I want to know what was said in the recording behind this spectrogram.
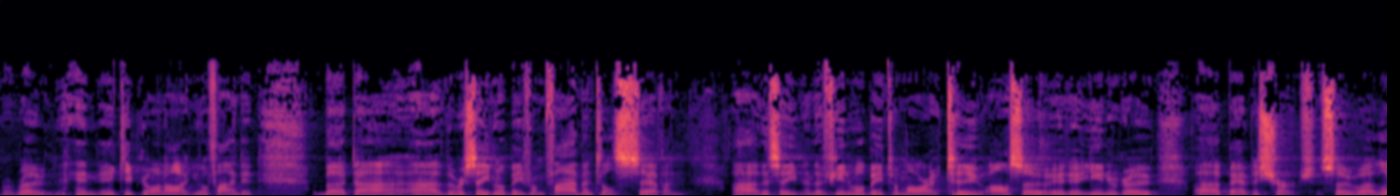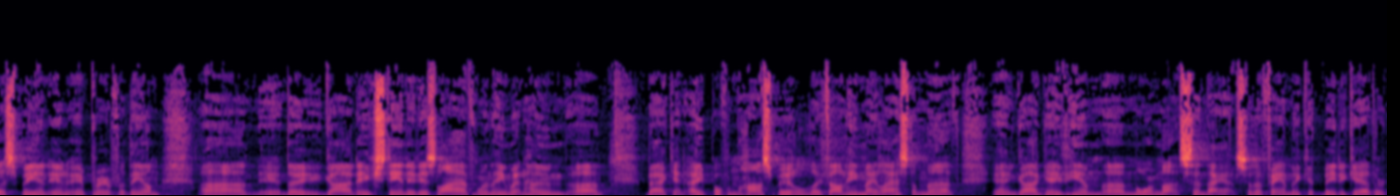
Road and, and keep going on it. You'll find it. But uh, uh, the receiving will be from 5 until 7. Uh, this evening. The funeral will be tomorrow at 2, also at, at Union Grove uh, Baptist Church. So uh, let's be in, in, in, prayer for them. Uh, they, God extended his life when he went home uh, back in April from the hospital. They thought he may last a month, and God gave him more months than that so the family could be together.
